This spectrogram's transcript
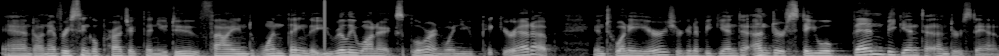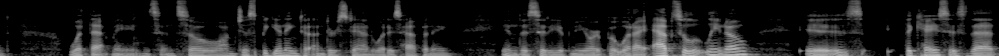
And on every single project that you do, find one thing that you really want to explore. And when you pick your head up in 20 years, you're going to begin to understand, you will then begin to understand what that means. And so I'm just beginning to understand what is happening in the city of New York. But what I absolutely know is the case is that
